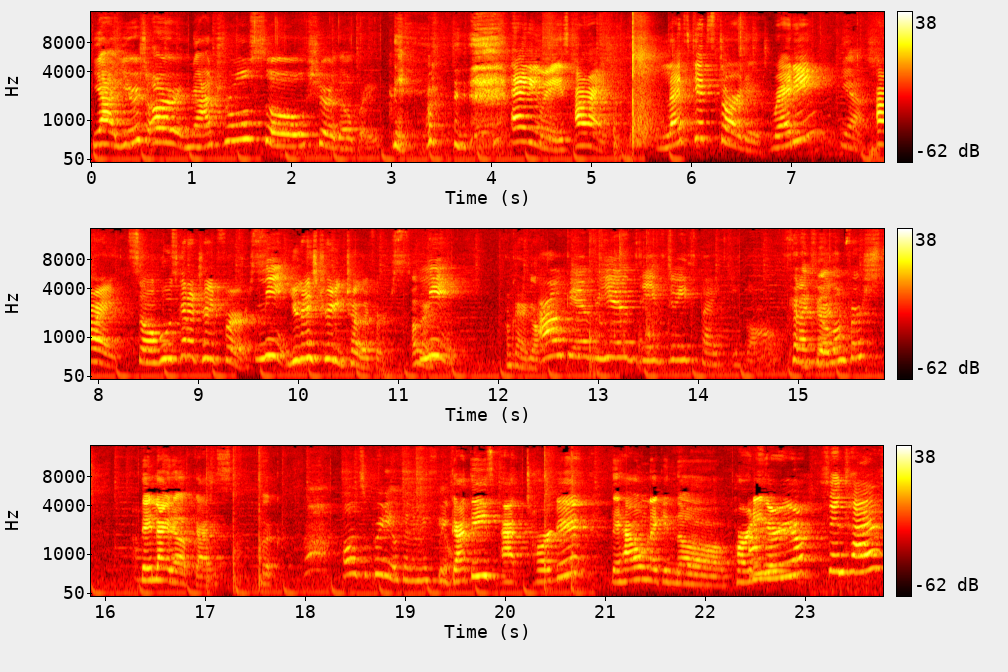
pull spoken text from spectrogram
Yeah, yours are natural, so sure they'll break. Anyways, all right, let's get started. Ready? yeah. All right. So who's gonna trade first? Me. You guys trade each other first. Okay. Me. Okay, go. I'll give you these three spiky balls. Can I feel them first? They light up, guys. Look, Oh, it's pretty. Okay, let me feel. we got these at Target. They have them like in the party area, Since I have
